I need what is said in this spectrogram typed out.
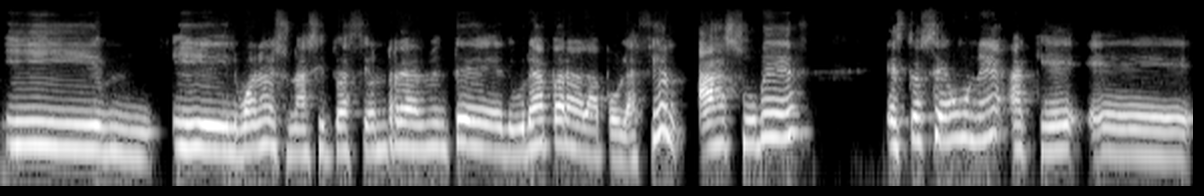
y, y, bueno, es una situación realmente dura para la población. A su vez, esto se une a que eh,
